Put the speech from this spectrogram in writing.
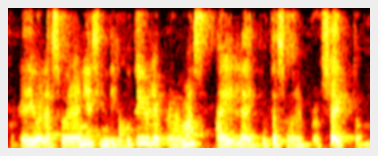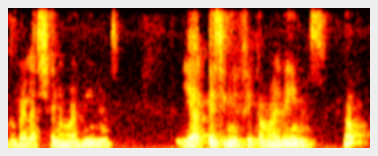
porque digo, la soberanía es indiscutible, pero además hay la disputa sobre el proyecto en relación a Malvinas, y a qué significa Malvinas, ¿no?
